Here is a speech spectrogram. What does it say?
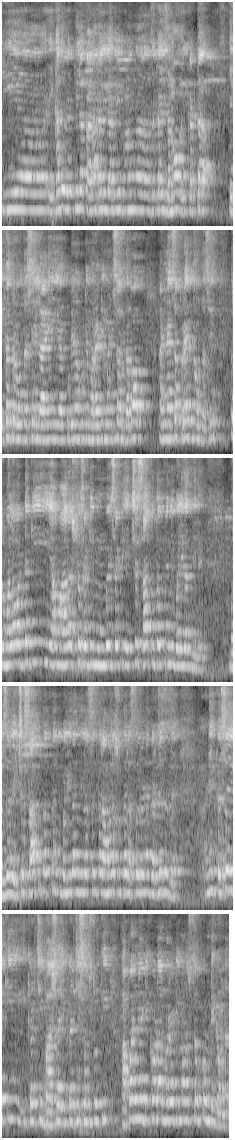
की एखाद्या व्यक्तीला कानाखाली लागली म्हणून जर काही जमाव इकट्ठा एकत्र होत असेल आणि कुठे ना कुठे मराठी माणसावर दबाव आणण्याचा प्रयत्न होत असेल तर मला वाटतं की ह्या महाराष्ट्रासाठी मुंबईसाठी एकशे सात हुतात्म्यांनी बलिदान दिले मग जर एकशे सात हुतात्म्यांनी बलिदान दिलं असेल तर आम्हाला सुद्धा रस्त्यावर येणं गरजेचंच आहे. आणि कसं आहे की इकडची भाषा इकडची संस्कृती आपण नाही टिकवणार मराठी माणूस तर कोण टिकवणार?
